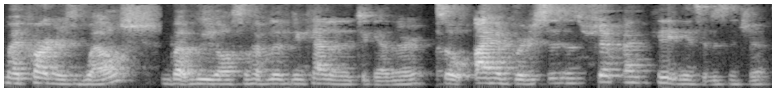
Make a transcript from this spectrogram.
my partner's Welsh, but we also have lived in Canada together. So I have British citizenship, I have Canadian citizenship,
